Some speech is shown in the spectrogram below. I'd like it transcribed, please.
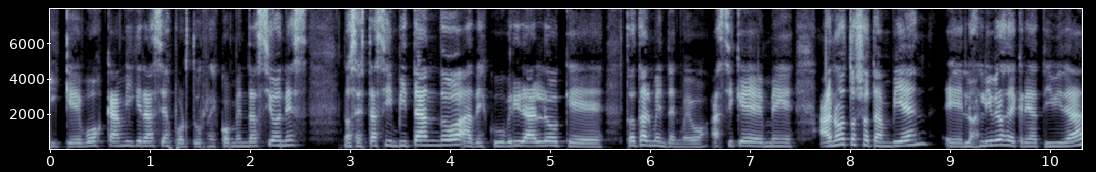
y que vos, Cami, gracias por tus recomendaciones, nos estás invitando a descubrir algo que totalmente nuevo. Así que me anoto yo también eh, los libros de creatividad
